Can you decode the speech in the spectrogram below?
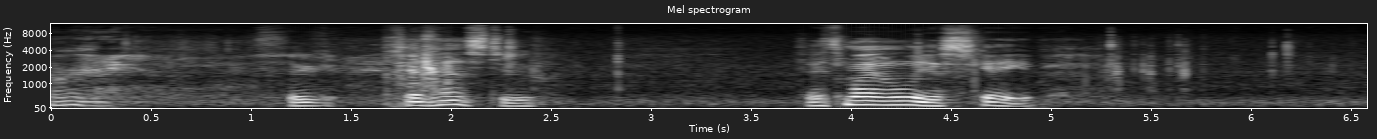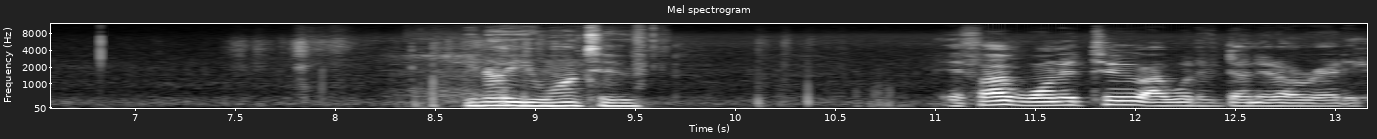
Okay. If it, has to. It's my only escape. You know you want to. If I wanted to, I would have done it already.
